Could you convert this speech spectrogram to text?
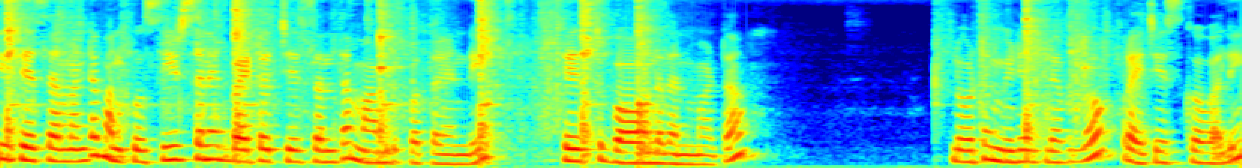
తీసేసామంటే మనకు సీడ్స్ అనేది బయట వచ్చేసంతా మామిడిపోతాయండి. టేస్ట్ బాగుండదనమాట లోట మీడియం ఫ్లేమ్లో ఫ్రై చేసుకోవాలి.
